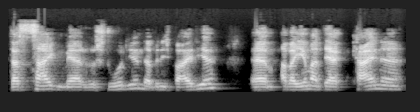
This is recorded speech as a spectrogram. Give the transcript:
Das zeigen mehrere Studien, da bin ich bei dir. Ähm, aber jemand, der keine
